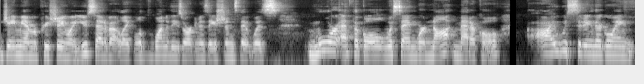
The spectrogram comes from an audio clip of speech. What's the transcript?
Jamie, I'm appreciating what you said about like, well, one of these organizations that was more ethical was saying we're not medical. I was sitting there going,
